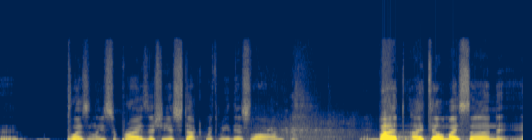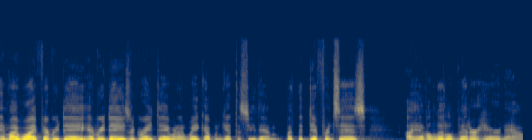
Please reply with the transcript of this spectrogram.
uh, pleasantly surprised that she has stuck with me this long. But I tell my son and my wife every day, every day is a great day when I wake up and get to see them. But the difference is I have a little better hair now.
